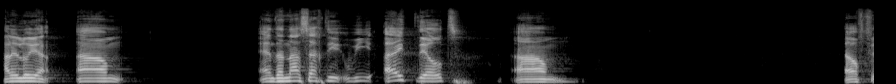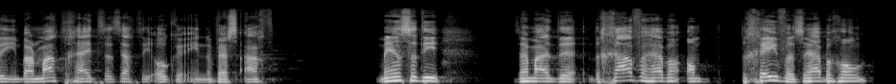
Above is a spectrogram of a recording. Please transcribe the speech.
Halleluja. Um, en daarna zegt hij, wie uitdeelt, um, of in barmhartigheid zegt hij ook in vers 8. Mensen die zeg maar, de, de gave hebben om te geven. Ze hebben gewoon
